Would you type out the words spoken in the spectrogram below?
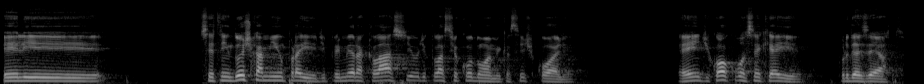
Ele. Você tem dois caminhos para ir, de primeira classe ou de classe econômica, você escolhe. Hein? De qual que você quer ir para o deserto?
